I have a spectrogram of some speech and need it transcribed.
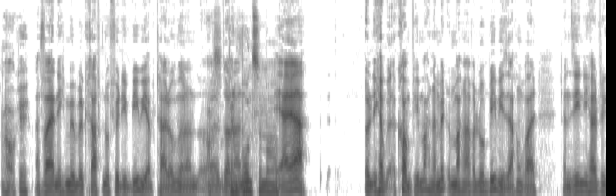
Ah, okay. Das war ja nicht Möbelkraft nur für die Babyabteilung, sondern, Ach äh, so, sondern Wohnzimmer. Ja, ja. Und ich habe, komm, wir machen da mit und machen einfach nur Babysachen, weil dann sehen die halt, wie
